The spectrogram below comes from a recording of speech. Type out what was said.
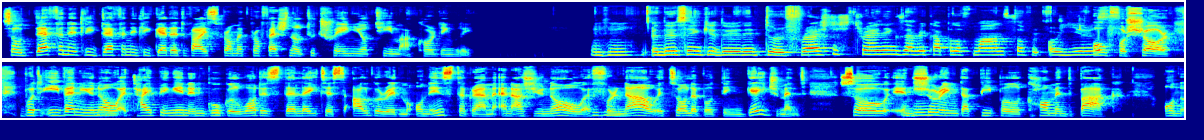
so definitely definitely get advice from a professional to train your team accordingly Mm-hmm. And do you think you do you need to refresh these trainings every couple of months or, or years? Oh, for sure. But even you know, mm-hmm. typing in in Google what is the latest algorithm on Instagram, and as you know, mm-hmm. for now it's all about the engagement. So mm-hmm. ensuring that people comment back on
